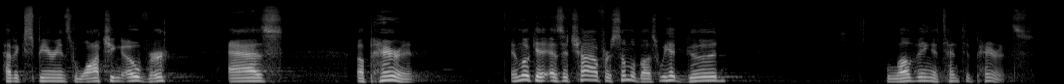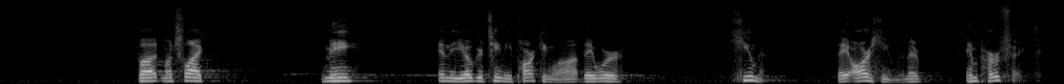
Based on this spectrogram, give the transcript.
have experienced watching over as a parent. And look, as a child, for some of us, we had good, loving, attentive parents. But much like me in the Yogurtini parking lot, they were human. They are human. They're imperfect.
